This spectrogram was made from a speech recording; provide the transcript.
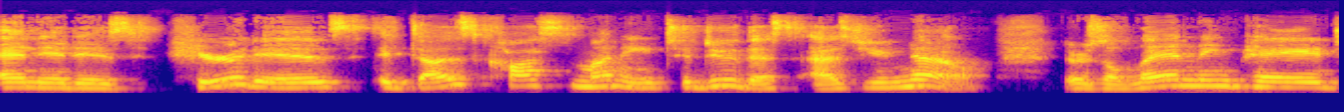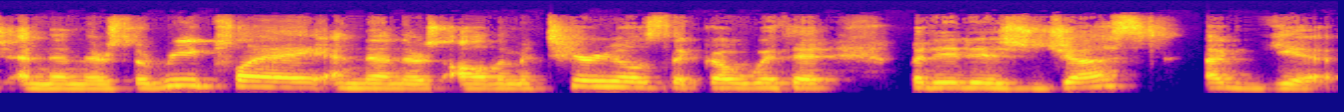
And it is, here it is. It does cost money to do this, as you know. There's a landing page, and then there's the replay, and then there's all the materials that go with it. But it is just a give.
